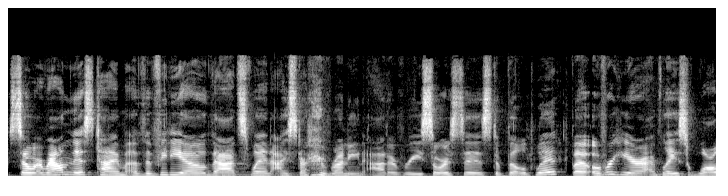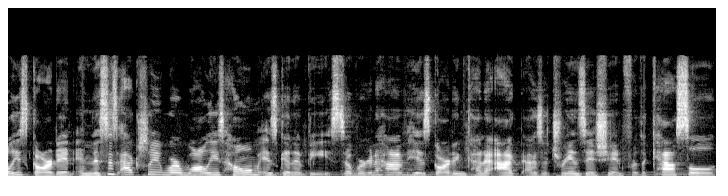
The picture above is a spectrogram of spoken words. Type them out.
So around this time of the video, that's when I started running out of resources to build with. But over here, I placed WALL-E's garden and this is actually where WALL-E's home is gonna be. So we're gonna have his garden kind of act as a transition for the castle.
